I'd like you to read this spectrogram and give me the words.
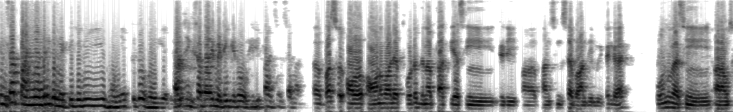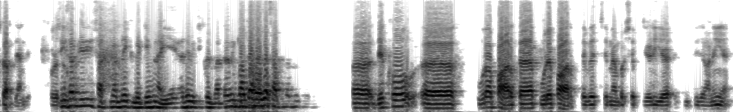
ਸਿੰਘ ਸਾਹਿਬ ਪੰਜ ਮੈਂਬਰੀ ਕਮੇਟੀ ਜਿਹੜੀ ਹੋਣੀ ਹੈ ਕਿਦੋਂ ਹੋਈ ਹੈ? ਪੰਜ ਸਿੰਘ ਸਾਹਿਬ ਦੀ ਮੀਟਿੰਗ ਕਿਦੋਂ ਹੋਈ? ਪੰਜ ਸਿੰਘ ਅਹ ਬਸ ਆਉ- ਆਉਣ ਵਾਲੇ ਥੋੜੇ ਦਿਨਾਂ ਤੱਕ ਹੀ ਅਸੀਂ ਜਿਹੜੀ ਪੰਜ ਸਿੰਘ ਸਾਹਿਬਾਨ ਦੀ ਮੀਟਿੰਗ ਹੈ। ਉਹਨੂੰ ਅਸੀਂ ਅਨਾਉਂਸ ਕਰ ਦਿਆਂਗੇ ਥੋੜੇ ਸਿੰਘ ਦਿਨਾਂ ਸਾਹਿਬ ਜਿਹੜੀ ਸੱਤ ਮੈਂਬਰੀ ਕਮੇਟੀ ਬਣਾਈ ਹੈ ਇਹਦੇ ਵਿੱਚ ਕੋਈ ਵਾਧਾ ਵੀ ਵਾਧਾ ਹੋਏਗਾ ਸੱਤ ਮੈਂਬਰੀ ਅਹ ਦੇਖੋ ਅਹ ਪੂਰਾ ਭਾਰਤ ਹੈ ਪੂਰੇ ਭਾਰਤ ਦੇ ਵਿੱਚ ਮੈਂਬਰਸ਼ਿਪ ਜਿਹੜੀ ਹੈ ਕੀਤੀ ਜਾਣੀ ਹੈ।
